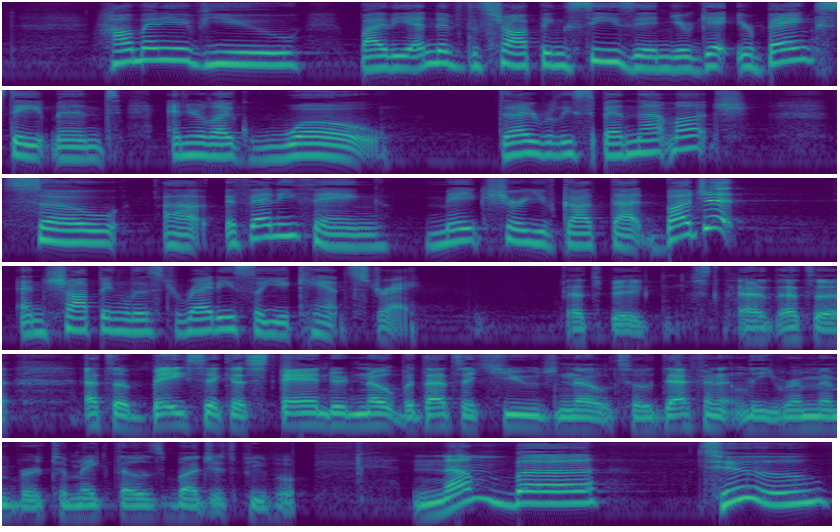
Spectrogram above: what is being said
How many of you, by the end of the shopping season, you get your bank statement and you're like, whoa, did I really spend that much? So, uh, if anything, make sure you've got that budget and shopping list ready so you can't stray. That's big. That's a that's a basic, a standard note, but that's a huge note. So definitely remember to make those budgets, people. Number two,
